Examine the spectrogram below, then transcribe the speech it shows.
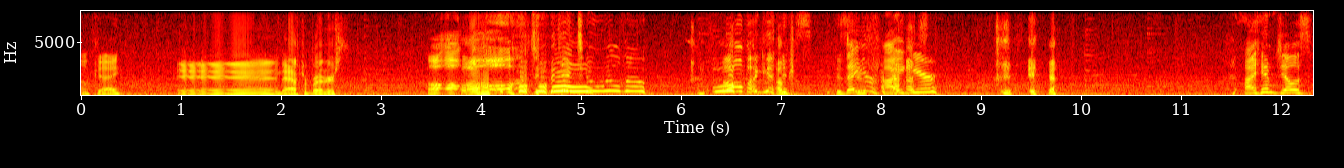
Okay. And afterburners. Oh, oh, oh, oh, dude, that two wheel though. Oh my goodness. Is that your high gear? I am jealous.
